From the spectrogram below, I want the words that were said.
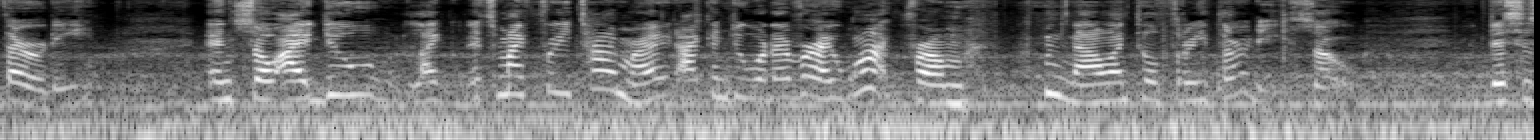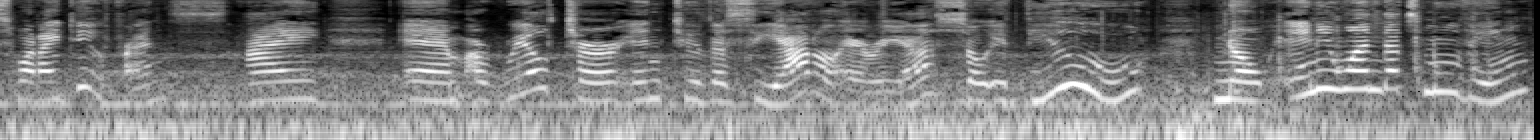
30 and so I do like it's my free time right I can do whatever I want from now until 3 30 so this is what I do, friends. I am a realtor into the Seattle area. So if you know anyone that's moving,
